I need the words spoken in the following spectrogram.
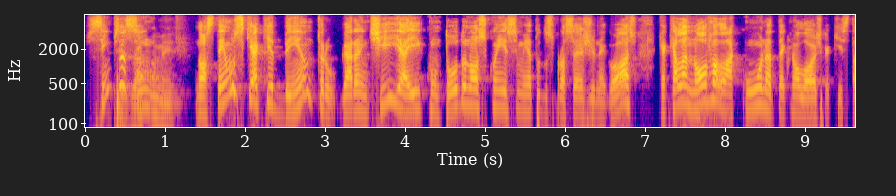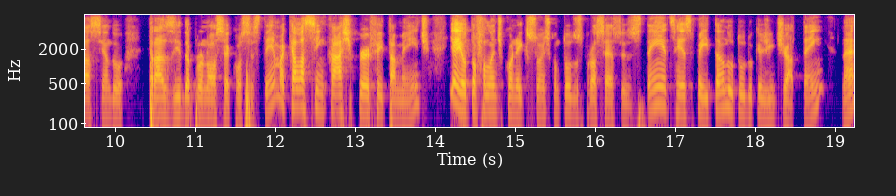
Simples assim. Exatamente. assim. Nós temos que aqui dentro garantir, aí com todo o nosso conhecimento dos processos de negócio, que aquela nova lacuna tecnológica que está sendo trazida para o nosso ecossistema, que ela se encaixe perfeitamente. E aí eu estou falando de conexões com todos os processos existentes, respeitando tudo que a gente já tem, né?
